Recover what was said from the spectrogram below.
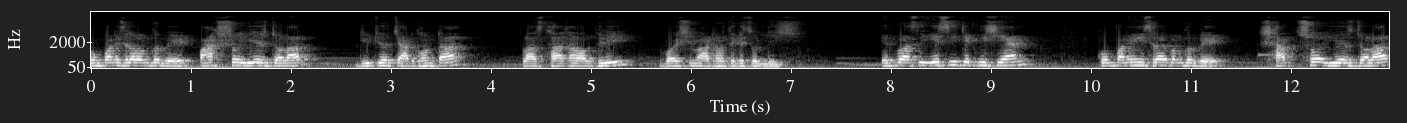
কোম্পানি সেলাবন করবে, পাঁচশো ইউএস ডলার ডিউটি হচ্ছে আট ঘণ্টা প্লাস থাকা খাওয়াল ফ্রি বয়সীমা আঠারো থেকে চল্লিশ। এরপর আছে এসি টেকনিশিয়ান কোম্পানি সেলাবন করবে, সাতশো ইউএস ডলার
